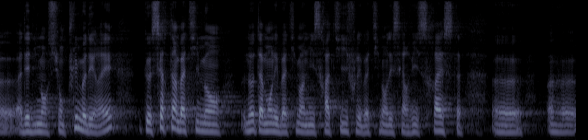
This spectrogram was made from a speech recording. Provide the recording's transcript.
euh, à des dimensions plus modérées, que certains bâtiments, notamment les bâtiments administratifs ou les bâtiments des services, restent, euh, euh,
